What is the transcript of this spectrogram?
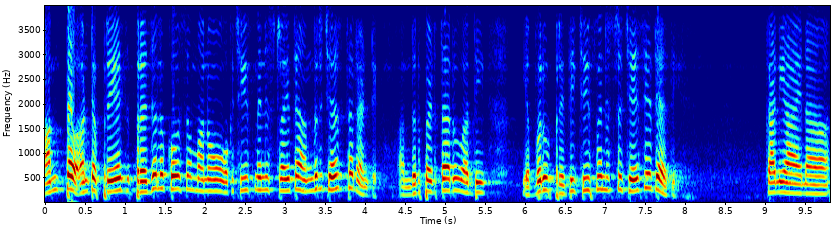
అంత అంటే ప్రే ప్రజల కోసం మనం ఒక చీఫ్ మినిస్టర్ అయితే అందరూ చేస్తారండి. అందరూ పెడతారు అది. ఎవరు ప్రతి చీఫ్ మినిస్టర్ చేసేదే అది. కానీ ఆయన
